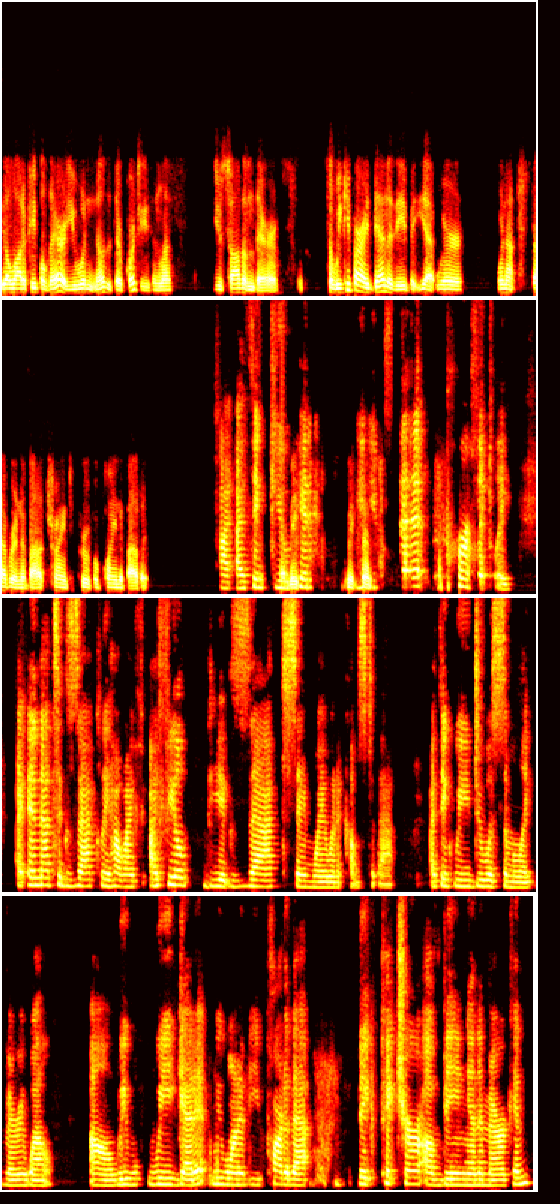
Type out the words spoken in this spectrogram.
a lot of people there, you wouldn't know that they're Portuguese unless you saw them there. So we keep our identity, but yet we're, we're not stubborn about trying to prove a point about it. I, I think you makes- hit it you, sense. you said it perfectly I, and that's exactly how I, f- I feel the exact same way when it comes to that i think we do assimilate very well uh, we we get it we want to be part of that big picture of being an american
